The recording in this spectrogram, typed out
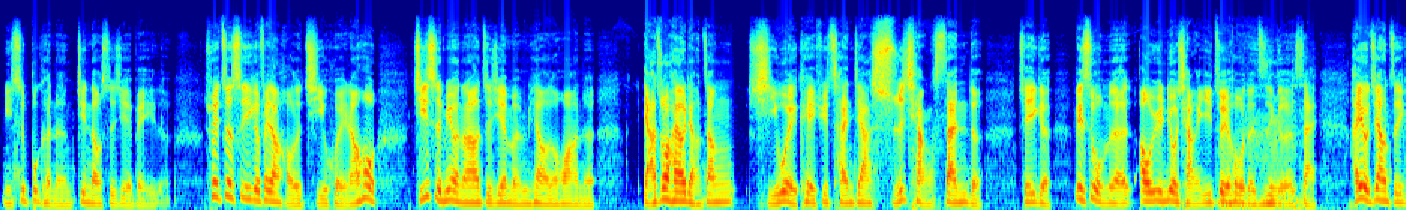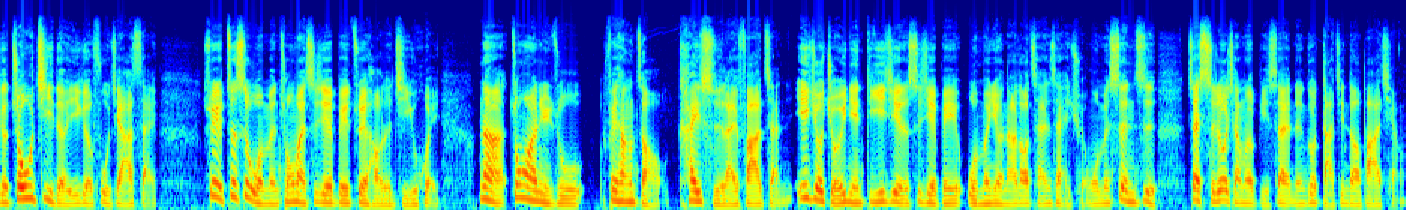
你是不可能进到世界杯的，所以这是一个非常好的机会。然后即使没有拿到直接门票的话呢，亚洲还有两张席位可以去参加十强三的这一个类似我们的奥运六强一最后的资格赛，还有这样子一个洲际的一个附加赛，所以这是我们重返世界杯最好的机会。那中华女足。非常早开始来发展。一九九一年第一届的世界杯，我们有拿到参赛权，我们甚至在十六强的比赛能够打进到八强。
